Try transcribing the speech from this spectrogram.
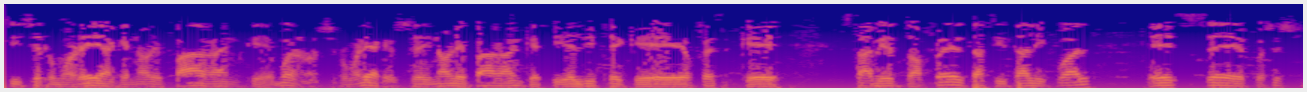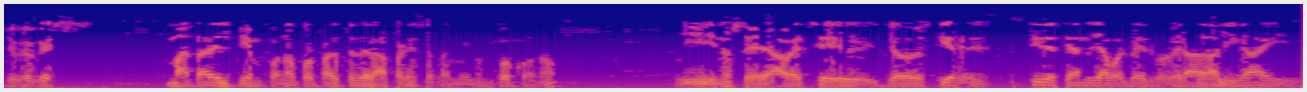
si se rumorea que no le pagan, que bueno, no se rumorea que si no le pagan, que si él dice que ofrece, que está abierto a ofertas y tal y cual, es eh, pues eso, yo creo que es matar el tiempo, ¿no? Por parte de la prensa también un poco, ¿no? Y no sé, a ver si yo estoy, estoy deseando ya volver, volver a la liga y,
